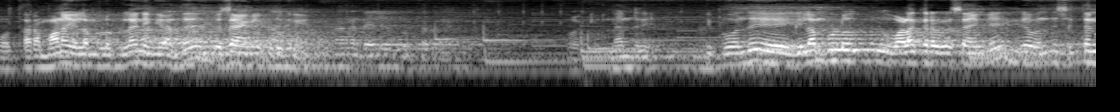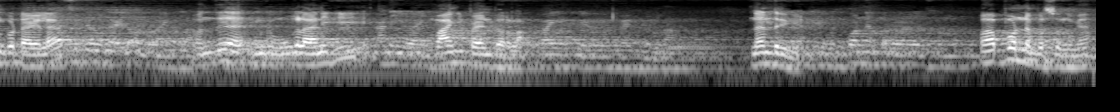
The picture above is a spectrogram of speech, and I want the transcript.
ஓ தரமான இளம்புழுக்கெல்லாம் நீங்கள் வந்து விவசாயிகளுக்கு கொடுக்குறீங்க. நாங்கள் டெலிவரி கொடுத்துட்றோங்க ஓகே நன்றி. இப்போ வந்து இளம்புழுக்கு வளர்க்குற விவசாயிங்க இங்கே வந்து சித்தன் கொட்டாயில் வந்து இங்கே உங்களை அணுகி வாங்கி பயன்பெறலாம். நன்றிங்க. ஃபோன் நம்பர் ஃபோன் நம்பர் சொல்லுங்கள்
